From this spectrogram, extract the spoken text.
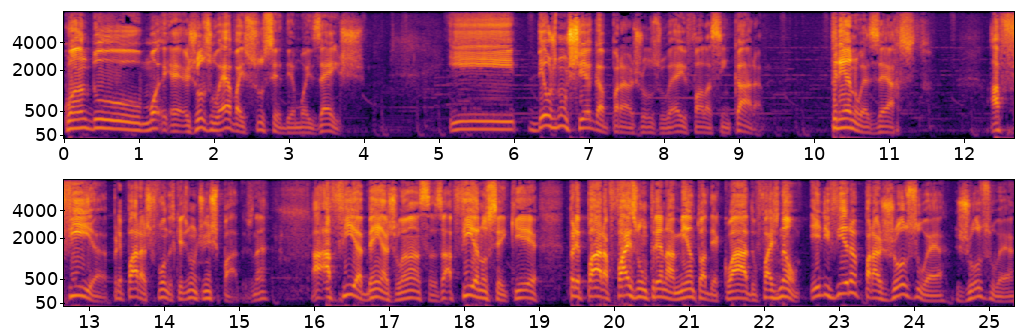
quando é, Josué vai suceder Moisés e Deus não chega para Josué e fala assim, cara, treina o exército, afia, prepara as fundas, que eles não tinham espadas, né? Afia bem as lanças, afia não sei o quê, prepara, faz um treinamento adequado, faz. Não, ele vira para Josué, Josué,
